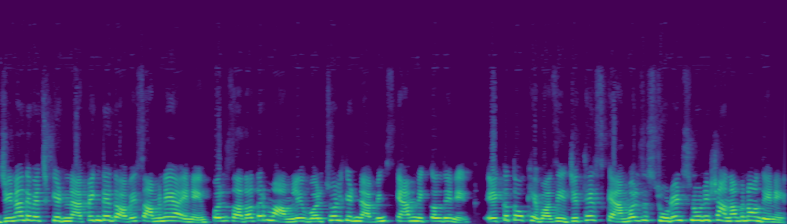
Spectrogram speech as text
ਜਿਨ੍ਹਾਂ ਦੇ ਵਿੱਚ ਕਿਡਨੈਪਿੰਗ ਦੇ ਦਾਅਵੇ ਸਾਹਮਣੇ ਆਏ ਨੇ, ਪਰ ਜ਼ਿਆਦਾਤਰ ਮਾਮਲੇ ਵਰਚੁਅਲ ਕਿਡਨੈਪਿੰਗ ਸਕੈਮ ਨਿਕਲਦੇ ਨੇ। ਇੱਕ ਧੋਖੇਬਾਜ਼ੀ ਜਿੱਥੇ ਸਕੈਮਰਜ਼ ਸਟੂਡੈਂਟਸ ਨੂੰ ਨਿਸ਼ਾਨਾ ਬਣਾਉਂਦੇ ਨੇ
